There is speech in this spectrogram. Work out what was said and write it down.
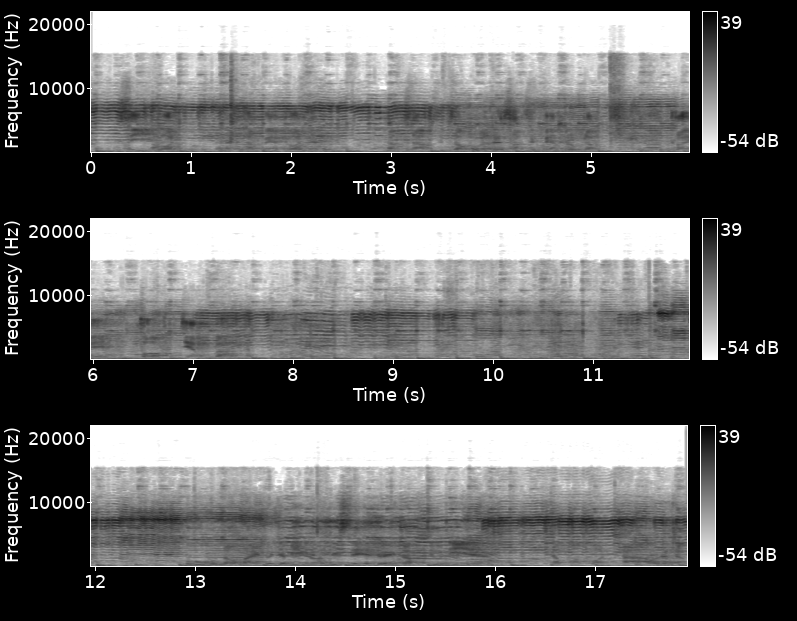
4คนทั้ง8คนทั้ง32โปรแกรมและ38โปรแกรมใครฟอร์มเจ็บบ้างครับ ก็จะมีรางวัลพิเศษด้วยครับจูเนียร์กับมังกรขาวนะครับ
